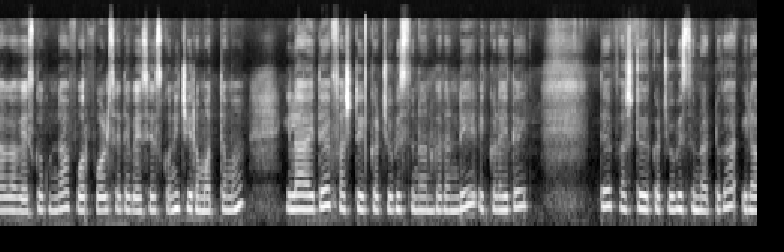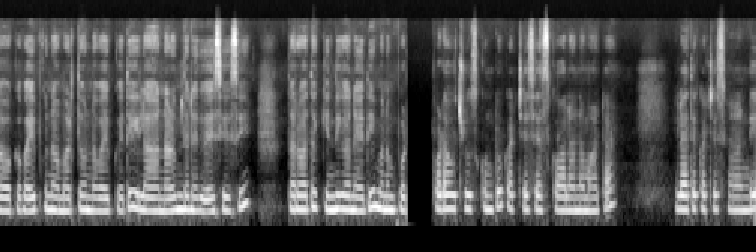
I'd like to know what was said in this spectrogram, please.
లాగా వేసుకోకుండా ఫోర్ ఫోల్డ్స్ అయితే వేసేసుకొని చీర మొత్తము ఇలా అయితే ఫస్ట్ ఇక్కడ చూపిస్తున్నాను కదండి. ఇక్కడైతే అయితే ఫస్ట్ ఇక్కడ చూపిస్తున్నట్టుగా ఇలా ఒక వైపున మడత ఉన్న వైపుకి అయితే ఇలా నడుముది అనేది వేసేసి తర్వాత కిందిగా అనేది మనం పొడవు చూసుకుంటూ కట్ చేసేసుకోవాలన్నమాట. ఇలా అయితే కట్ చేసుకోవాలండి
